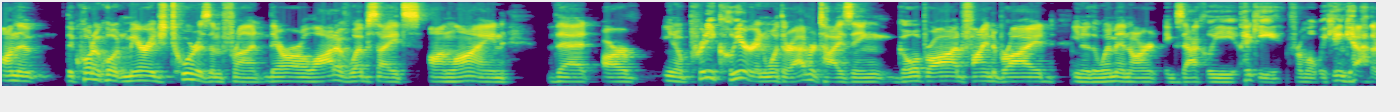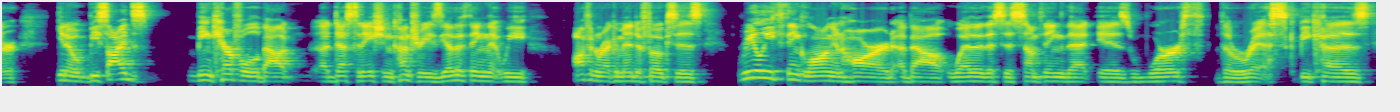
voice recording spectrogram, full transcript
on the the quote unquote marriage tourism front, there are a lot of websites online that are you know pretty clear in what they're advertising. Go abroad find a bride. You know the women aren't exactly picky from what we can gather. You know besides being careful about uh, destination countries the other thing that we often recommend to folks is really think long and hard about whether this is something that is worth the risk because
